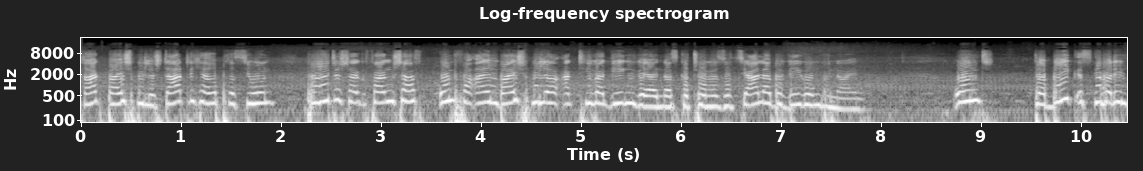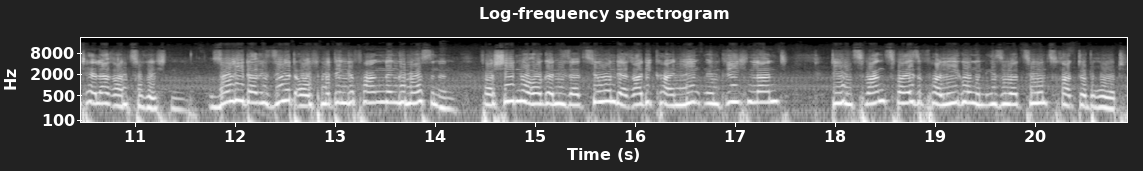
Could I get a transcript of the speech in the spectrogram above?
tragt Beispiele staatlicher Repression, politischer Gefangenschaft und vor allem Beispiele aktiver Gegenwehr in das Getümmel sozialer Bewegungen hinein. Und der Blick ist über den Tellerrand zu richten. Solidarisiert euch mit den gefangenen Genossinnen, verschiedene Organisationen der radikalen Linken in Griechenland, denen zwangsweise Verlegung in Isolationstrakte droht.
